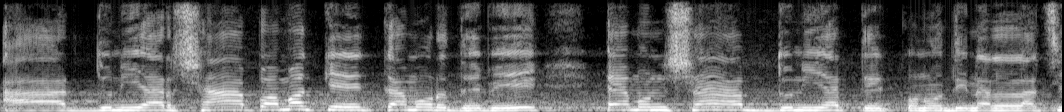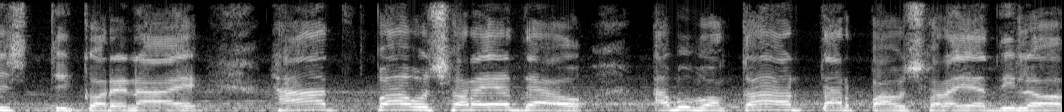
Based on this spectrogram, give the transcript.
আর দুনিয়ার সাপ আমাকে কামড় দেবে, এমন সাপ দুনিয়াতে কোনোদিন আল্লাহ সৃষ্টি করে নাই। হাত, পাও সরাইয়া দাও। আবু বকার তার পাও সরাইয়া দিল।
